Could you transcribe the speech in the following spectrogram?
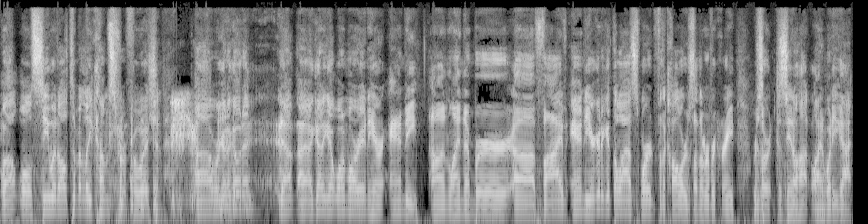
Well, we'll see what ultimately comes for fruition. uh, we're going to go to. Uh, I got to get one more in here. Andy on line number uh, five. Andy, you're going to get the last word for the callers on the River Cree Resort Casino Hotline. What do you got?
